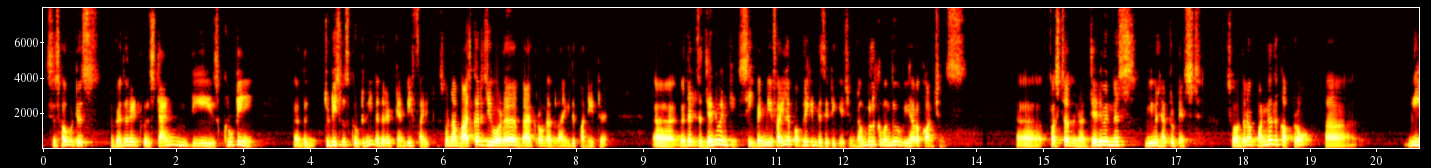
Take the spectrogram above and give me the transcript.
this is how it is whether it will stand the scrutiny the judicial scrutiny whether it can be filed so நான் பாஸ்கர்ஜியோட பேக்ரவுண்ட் அதெல்லாம் இது பண்ணிவிட்டு whether it's a genuine case see when we file a public interest litigation நம்மளுக்கு வந்து we have a conscience first அது genuineness we will have to test so அதெல்லாம் பண்ணதுக்கப்புறம் we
